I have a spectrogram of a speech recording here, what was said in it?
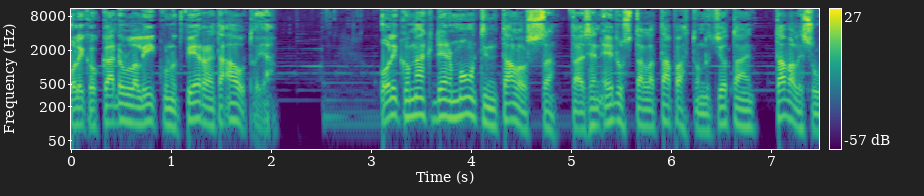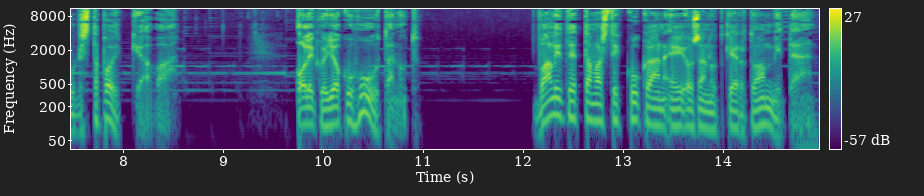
Oliko kadulla liikkunut vieraita autoja? Oliko McDermottin talossa tai sen edustalla tapahtunut jotain tavallisuudesta poikkeavaa? Oliko joku huutanut? Valitettavasti kukaan ei osannut kertoa mitään.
